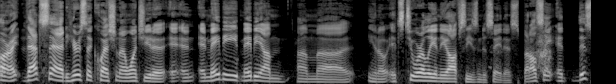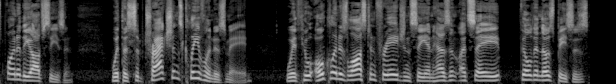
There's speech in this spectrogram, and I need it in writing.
All right. That said, here's a question I want you to, and and maybe maybe I'm I'm uh, you know, it's too early in the offseason to say this, but I'll say at this point of the offseason, with the subtractions Cleveland has made, with who Oakland has lost in free agency and hasn't, let's say, filled in those pieces,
